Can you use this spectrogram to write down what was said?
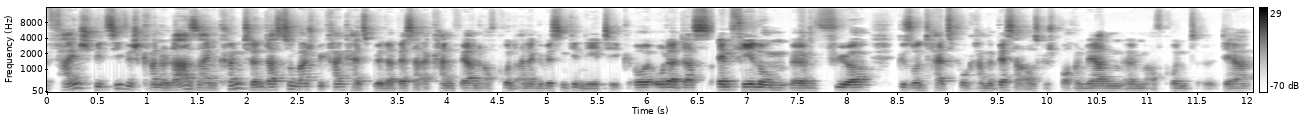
feinspezifisch granular sein könnten, dass zum Beispiel Krankheitsbilder besser erkannt werden aufgrund einer gewissen Genetik oder dass Empfehlungen ähm, für Gesundheitsprogramme besser ausgesprochen werden ähm, aufgrund der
